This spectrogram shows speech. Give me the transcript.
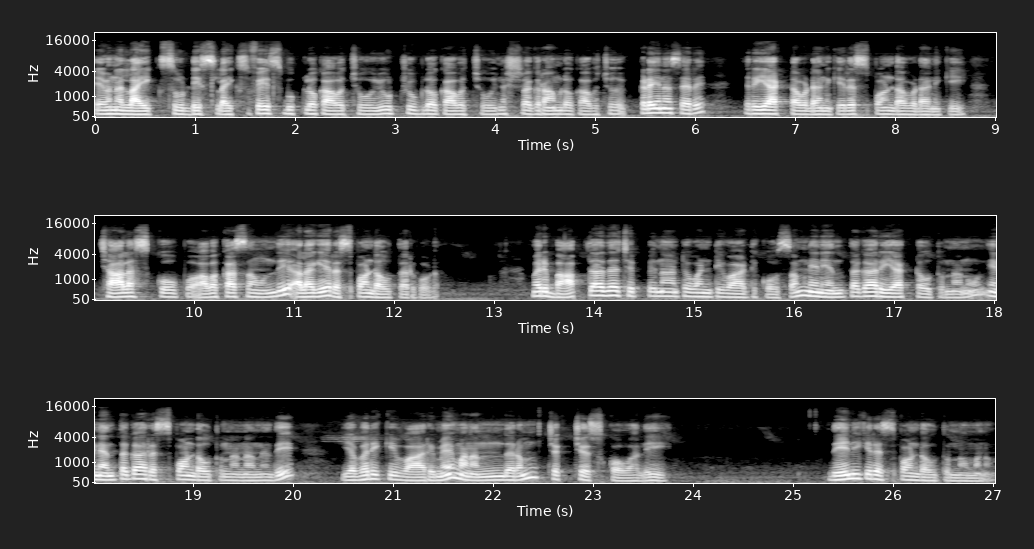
ఏమైనా లైక్స్ డిస్లైక్స్ ఫేస్బుక్లో కావచ్చు యూట్యూబ్లో కావచ్చు ఇన్స్టాగ్రామ్లో కావచ్చు ఎక్కడైనా సరే రియాక్ట్ అవ్వడానికి రెస్పాండ్ అవ్వడానికి చాలా స్కోప్ అవకాశం ఉంది. అలాగే రెస్పాండ్ అవుతారు కూడా. మరి బాప్దాదా చెప్పినటువంటి వాటి కోసం నేను ఎంతగా రియాక్ట్ అవుతున్నాను నేను ఎంతగా రెస్పాండ్ అవుతున్నాను అన్నది ఎవరికి వారిమే మనందరం చెక్ చేసుకోవాలి. దేనికి రెస్పాండ్ అవుతున్నాం మనం?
